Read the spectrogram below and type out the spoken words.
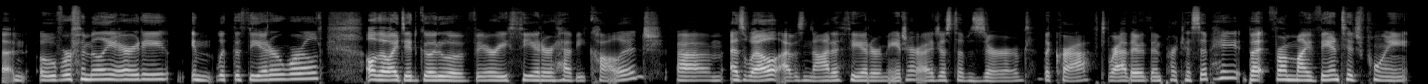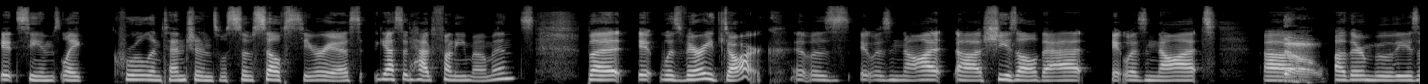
an over familiarity in with the theater world although i did go to a very theater heavy college um, as well. I was not a theater major. I just observed the craft rather than participate. But from my vantage point it seems like cruel intentions was so self-serious yes it had funny moments but it was very dark it was it was not uh she's all that it was not uh, no. other movies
